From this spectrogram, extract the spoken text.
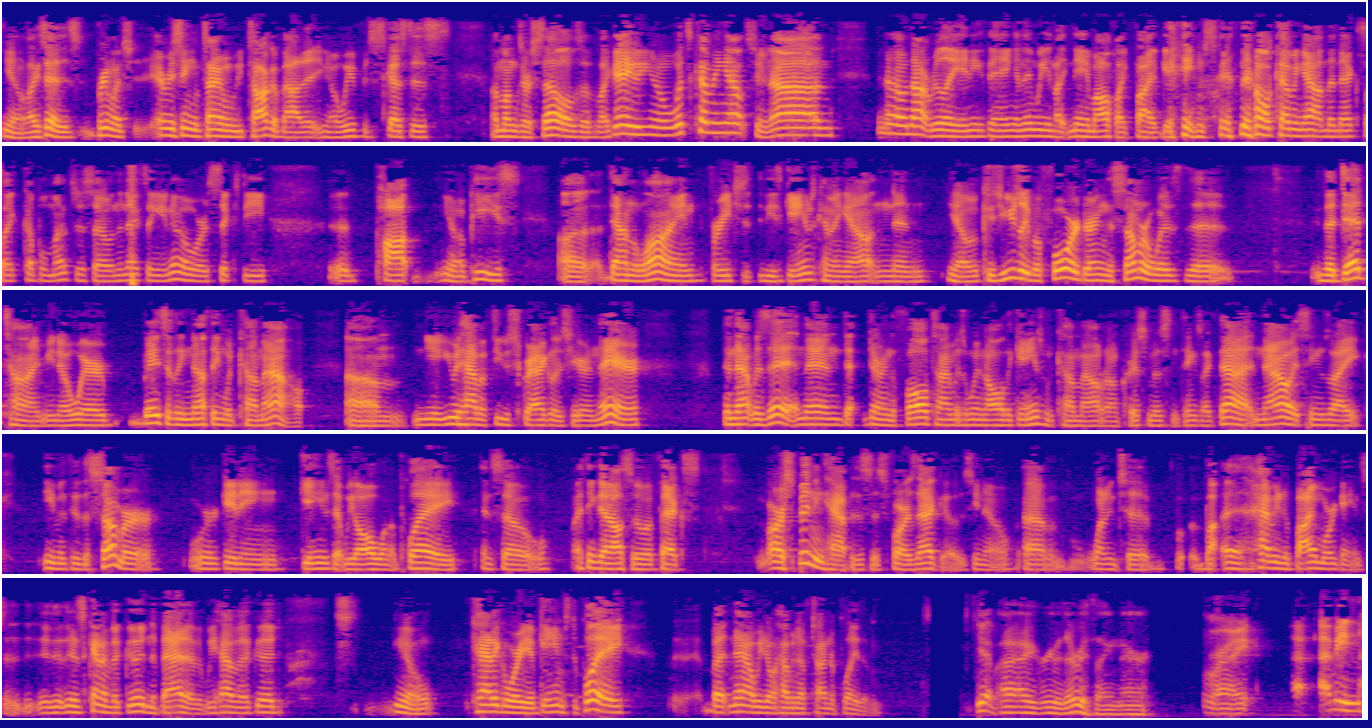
you know, like I said, it's pretty much every single time we talk about it, you know, we've discussed this amongst ourselves of like, hey, you know, what's coming out soon? Uh, you know, not really anything. And then we like name off like five games and they're all coming out in the next like couple months or so. And the next thing you know, we're 60 uh, pop, you know, a piece uh, down the line for each of these games coming out, and then you know, because usually before during the summer was the the dead time, you know, where basically nothing would come out. Um, you, you would have a few scragglers here and there, and that was it. And then d- during the fall time was when all the games would come out around Christmas and things like that. And now it seems like even through the summer, we're getting games that we all want to play. And so I think that also affects our spending habits as far as that goes, you know, um, wanting to, buy, uh, having to buy more games. There's kind of a good and a bad of it. We have a good, you know, category of games to play, but now we don't have enough time to play them. Yeah, I agree with everything there. Right. I mean,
